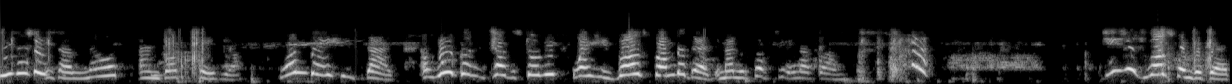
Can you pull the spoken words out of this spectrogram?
Jesus is our Lord and God Savior. One day he died, and we're going to tell the story when he rose from the dead. Emmanuel, stop shooting that gun. Jesus rose from the dead.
